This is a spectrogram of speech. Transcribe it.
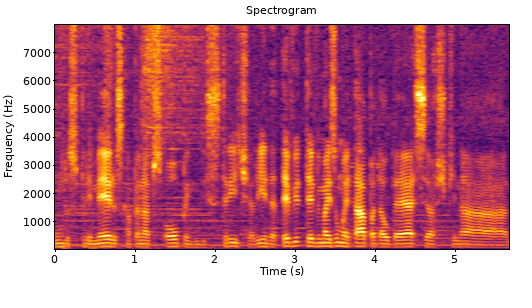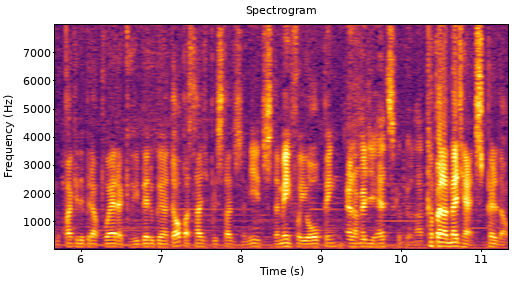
um dos primeiros campeonatos open de street ali, né? Teve, teve mais uma etapa da UBS, acho que na, no Parque de Ibirapuera, que o Ribeiro ganhou até uma passagem para os Estados Unidos, também foi open. Era Mad Hats campeonato. Campeonato Mad Hats, perdão.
